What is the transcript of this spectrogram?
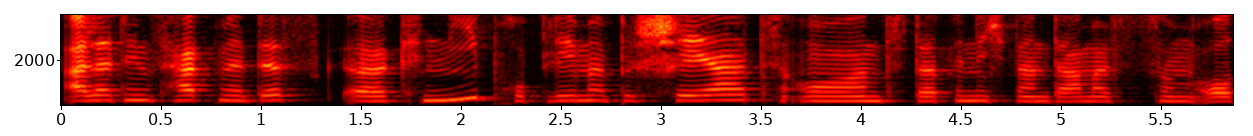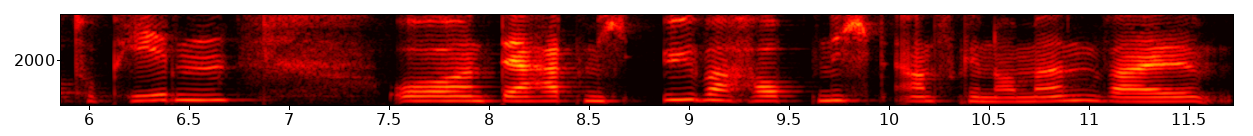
Allerdings hat mir das äh, Knieprobleme beschert und da bin ich dann damals zum Orthopäden und der hat mich überhaupt nicht ernst genommen, weil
